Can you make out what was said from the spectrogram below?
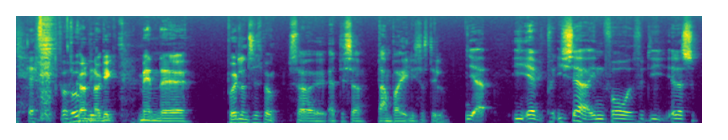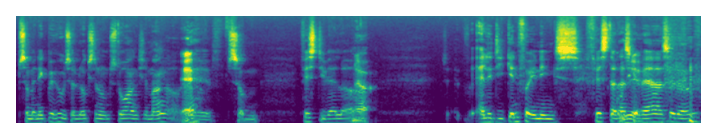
ja, det gør det forhåbentlig. nok ikke, men øh, på et eller andet tidspunkt, så øh, at det så damper af lige så stille. Ja, i, ja, især inden foråret, fordi ellers så man ikke behøver at lukke sådan nogle store arrangementer, Ja. øh, som festivaler og Ja. Alle de genforeningsfester, der Gud, skal ja. være og sådan noget.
